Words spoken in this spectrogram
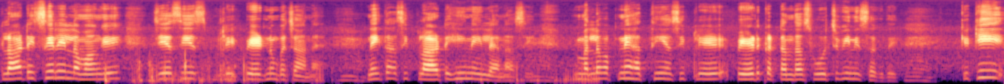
ਪਲਾਟ ਇਸੇ ਲਈ ਲਵਾਂਗੇ ਜੇ ਅਸੀਂ ਇਸ ਪਲੇ- ਪੇੜ ਨੂੰ ਬਚਾਉਣਾ ਹੈ। ਨਹੀਂ ਤਾਂ ਅਸੀਂ ਪਲਾਟ ਹੀ ਨਹੀਂ ਲੈਣਾ ਸੀ। ਮਤਲਬ ਆਪਣੇ ਹੱਥੀਂ ਅਸੀਂ ਪਲੇ- ਪੇੜ ਕੱਟਣ ਦਾ ਸੋਚ ਵੀ ਨਹੀਂ ਸਕਦੇ। ਕਿਉਂਕਿ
